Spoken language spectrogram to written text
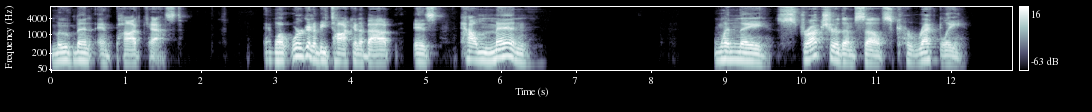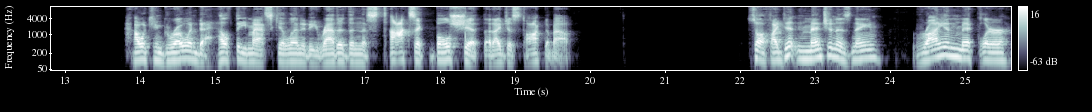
movement and podcast. And what we're going to be talking about is how men, when they structure themselves correctly, how it can grow into healthy masculinity rather than this toxic bullshit that I just talked about. So, if I didn't mention his name, Ryan Michler,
